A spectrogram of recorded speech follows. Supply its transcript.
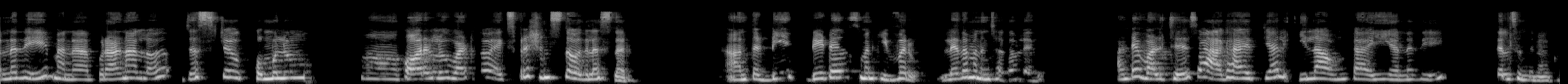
అన్నది మన పురాణాల్లో జస్ట్ కొమ్ములు కూరలు వాటితో ఎక్స్ప్రెషన్స్తో వదిలేస్తారు. అంత డీ డీటెయిల్స్ మనకి ఇవ్వరు లేదా మనం చదవలేదు. అంటే వాళ్ళు చేసే అఘాయిత్యాలు ఇలా ఉంటాయి అన్నది తెలిసింది నాకు.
